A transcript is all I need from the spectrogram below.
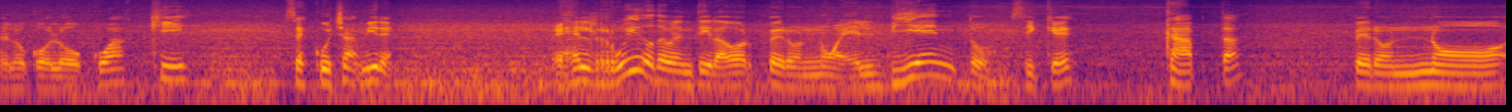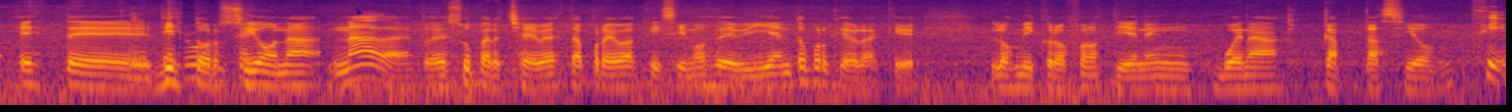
me lo coloco aquí, se escucha, mire, es el ruido del ventilador, pero no el viento. Así que capta, pero no este, Interrumpe. distorsiona nada. Entonces es súper chévere esta prueba que hicimos de viento porque verdad que los micrófonos tienen buena captación. Sí,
